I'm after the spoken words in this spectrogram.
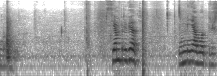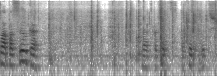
сниму. Всем привет! У меня вот пришла посылка. Так, пакет, пакет вытащу.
